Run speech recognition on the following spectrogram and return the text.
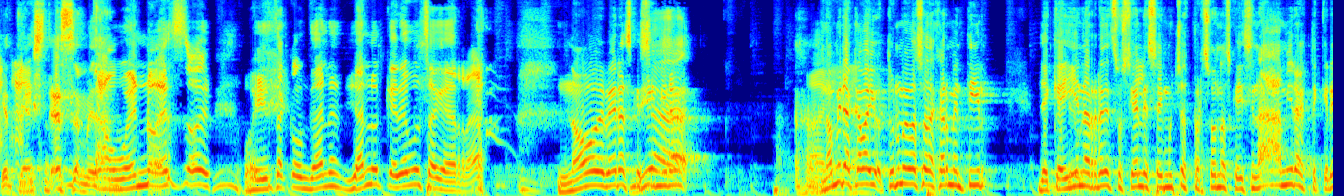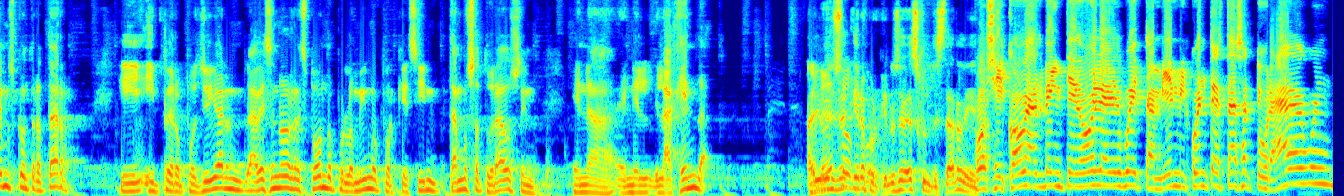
Qué tristeza me Está da. bueno eso. eh. Oye, está con ganas. Ya no queremos agarrar. No, de veras que sí, Mira. no, mira, caballo, tú no me vas a dejar mentir de que ahí en las redes sociales hay muchas personas que dicen, ah, mira, te queremos contratar. Y, y- pero pues yo ya a veces no respondo por lo mismo, porque sí, estamos saturados en, en, la, en el- la agenda. Ah, yo pensé eso, que era porque no sabías contestarle. Pues si cobras 20 dólares, güey, también mi cuenta está saturada, güey.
